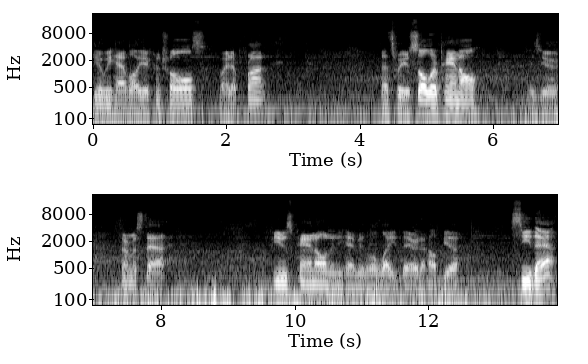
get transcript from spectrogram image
here we have all your controls right up front. That's where your solar panel is your thermostat, fuse panel, and then you have your little light there to help you see that.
